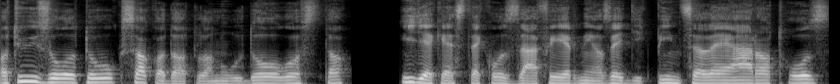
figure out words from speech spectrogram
A tűzoltók szakadatlanul dolgoztak, igyekeztek hozzáférni az egyik pincelejárathoz,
